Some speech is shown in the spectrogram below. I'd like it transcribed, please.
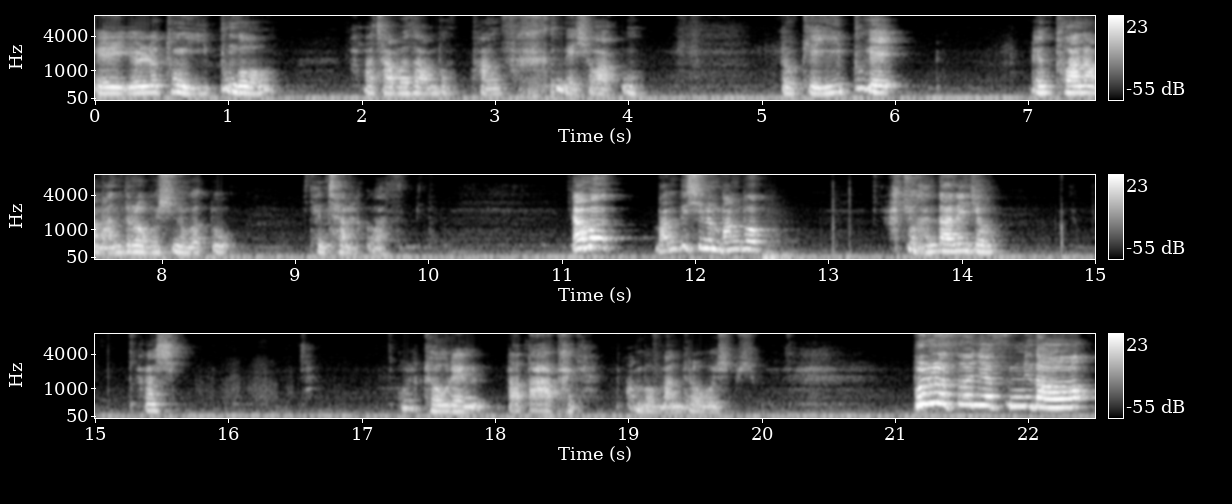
예, 연료통 이쁜 거 하나 잡아서 한번 광싹 내셔갖고, 이렇게 이쁘게 램프 하나 만들어 보시는 것도 괜찮을 것 같습니다. 야, 뭐, 만드시는 방법 아주 간단하죠. 하나씩. 자, 올 겨울에는 따뜻하게 한번 만들어 보십시오. 블러선이었습니다.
